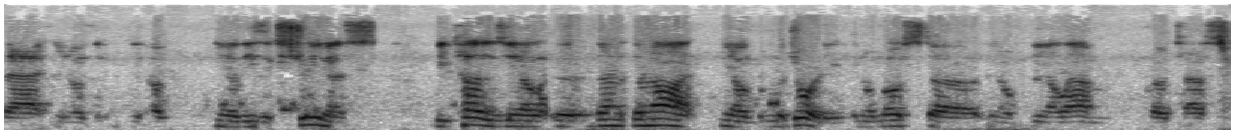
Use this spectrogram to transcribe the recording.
that you know of you know these extremists because you know they're, they're not you know the majority. You know most uh, you know BLM protests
